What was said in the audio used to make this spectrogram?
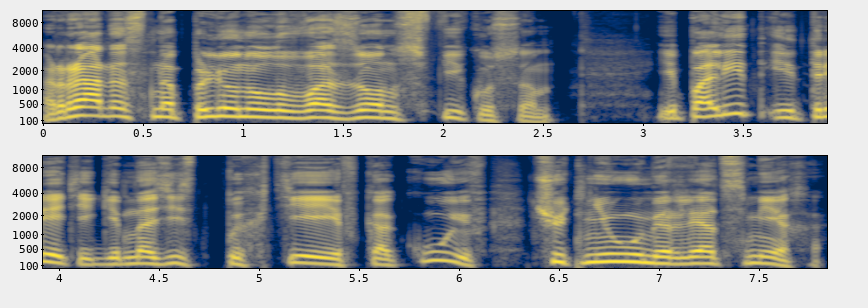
радостно плюнул в вазон с фикусом. Ипполит и третий гимназист Пыхтеев-Какуев чуть не умерли от смеха.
